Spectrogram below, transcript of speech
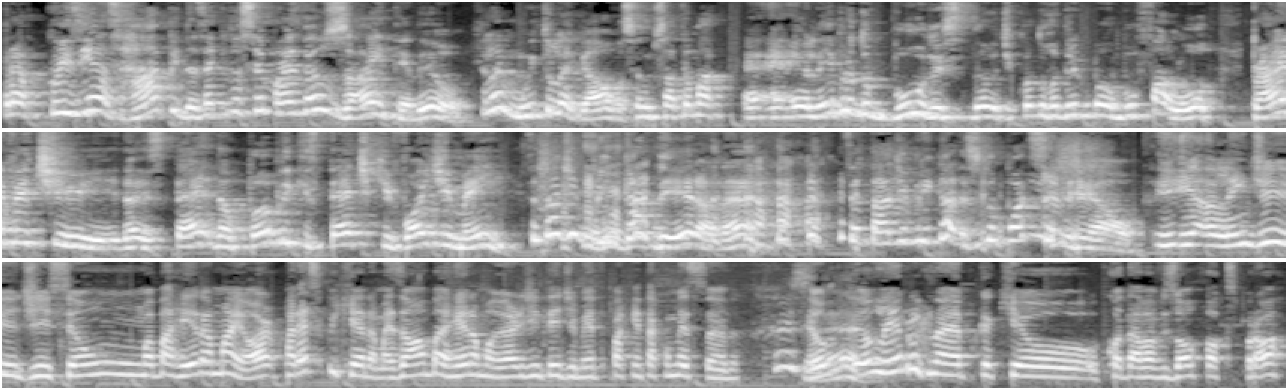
para coisinhas rápidas é que você mais vai usar, entendeu? Aquilo é muito legal, você não precisa ter uma. É, é, eu lembro do Bu, do, de quando o Rodrigo Bambu falou: private, da, stat, não, public static void main. Você tá de brincadeira, né? Você tá de brincadeira, isso não pode ser real. E, e além de, de ser um, uma barreira maior, parece pequena, mas é uma barreira maior de entendimento para quem tá começando. eu, é. eu lembro que na época que eu codava Visual Fox Pro,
